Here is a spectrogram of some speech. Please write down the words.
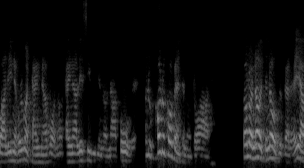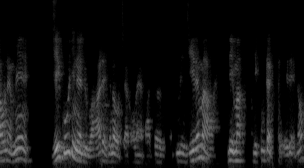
ဟာလေးနဲ့ဟိုမှာဒိုင်နာပေါ့နော်ဒိုင်နာလေးစီးပြီးကျွန်တော်လာပို့ပဲအဲ့လိုခောက်တော့ခောက်ပြန်ကျွန်တော်တွားတော့တော့နောက်ကျွန်တော်ပြောပြတယ်အေးအောင်နဲ့မင်းရေကူးကျင်တဲ့လူပါတဲ့ကျွန်တော်ဆရာကောင်းလိုက်တာပြောတယ်မင်းရေထဲမှာနေမှရေကူးတတ်တယ်တဲ့နော်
